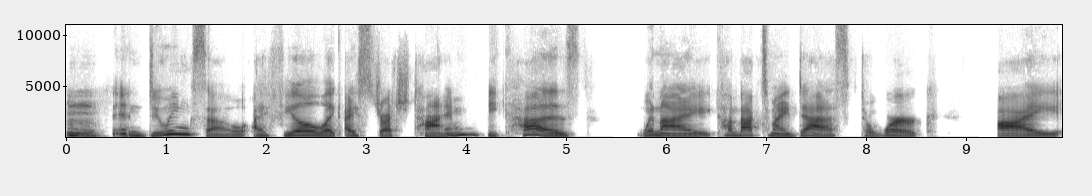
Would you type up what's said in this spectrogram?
Mm. In doing so, I feel like I stretch time because when I come back to my desk to work, I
